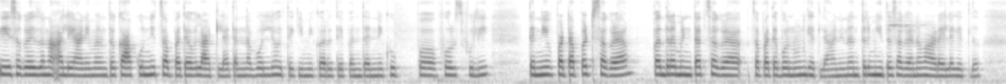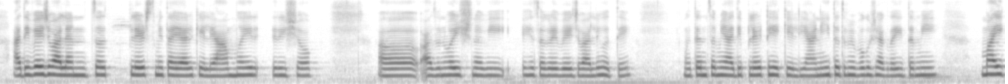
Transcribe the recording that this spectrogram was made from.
ते सगळेजण आले आणि मग नंतर काकूंनी चपात्या लाटल्या. त्यांना बोलले होते की मी करते पण त्यांनी खूप फोर्सफुली त्यांनी पटापट सगळ्या पंधरा मिनटात सगळ्या चपात्या बनवून घेतल्या आणि नंतर मी इथं सगळ्यांना वाढायला घेतलं. आधी व्हेजवाल्यांचं प्लेट्स मी तयार केले आमय रिषभ अजून वैष्णवी हे सगळे व्हेजवाले होते. मग त्यांचं मी आधी प्लेट हे केली आणि इथं तुम्ही बघू शकता इथं मी माईक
